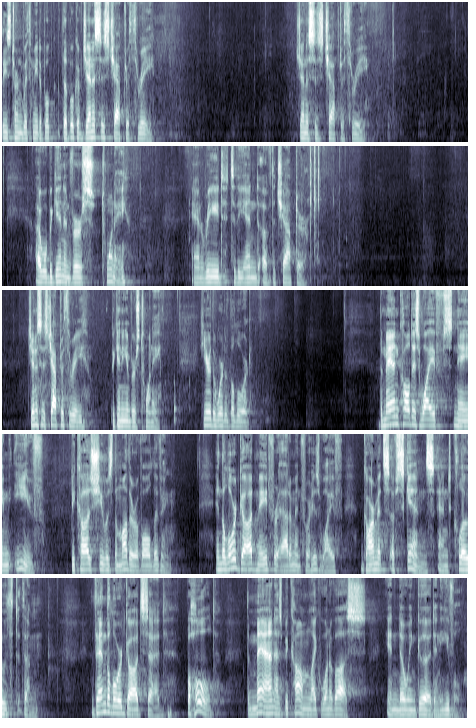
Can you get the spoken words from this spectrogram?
Please turn with me to book, the book of Genesis, chapter 3. Genesis, chapter 3. I will begin in verse 20 and read to the end of the chapter. Genesis chapter 3, beginning in verse 20. Hear the word of the Lord. The man called his wife's name Eve because she was the mother of all living. And the Lord God made for Adam and for his wife garments of skins and clothed them. Then the Lord God said, Behold, the man has become like one of us in knowing good and evil.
